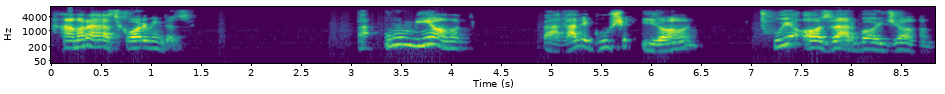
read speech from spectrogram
همه رو از کار میندازه. و اون میاد بغل گوش ایران توی آذربایجان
